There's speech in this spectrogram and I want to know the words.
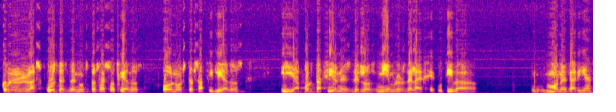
con las cuotas de nuestros asociados o nuestros afiliados y aportaciones de los miembros de la ejecutiva monetarias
